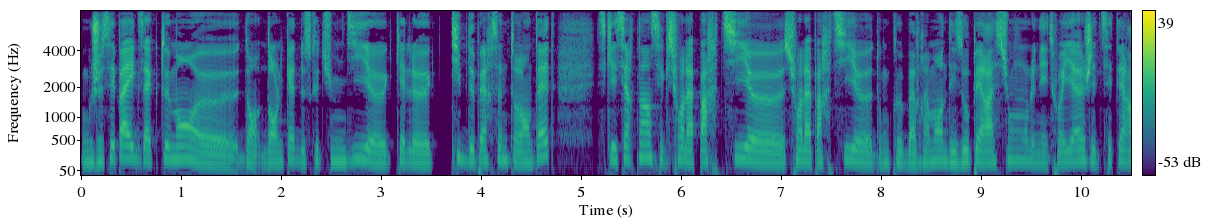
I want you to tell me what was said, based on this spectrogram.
Donc, je sais pas exactement, euh, dans, dans, le cadre de ce que tu me dis, euh, quel type de personne tu aurais en tête. Ce qui est certain, c'est que sur la partie, sur la partie donc, bah, vraiment des opérations, le nettoyage, etc.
